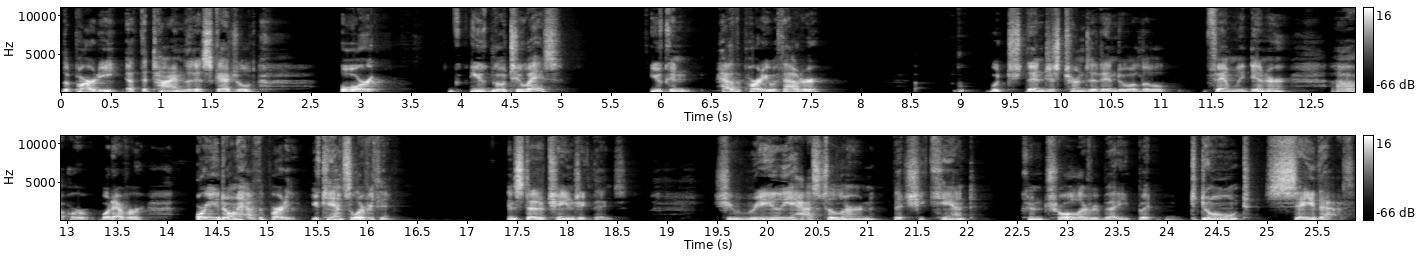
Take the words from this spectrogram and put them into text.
the party at the time that it's scheduled, or you can go two ways. You can have the party without her, which then just turns it into a little family dinner uh, or whatever. Or you don't have the party. You cancel everything instead of changing things. She really has to learn that she can't control everybody, but don't say that.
